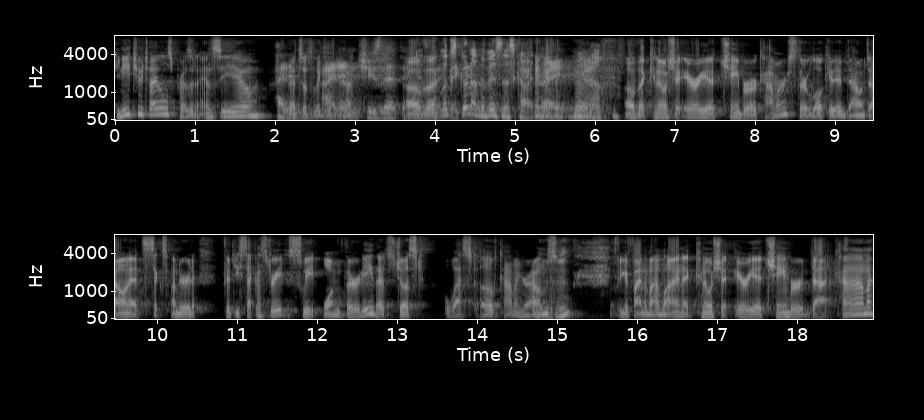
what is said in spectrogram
you need two titles, president and CEO? I didn't, That's what they I didn't choose that. They Of the- looks good on the business card. Right, You yeah. know. of the Kenosha Area Chamber of Commerce. They're located downtown at 652nd Street, Suite 130. That's just west of Common Grounds. Mhm. You can find them online at kenoshaareachamber.com and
